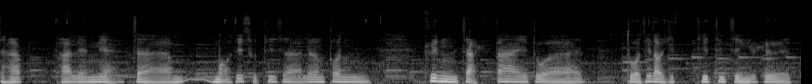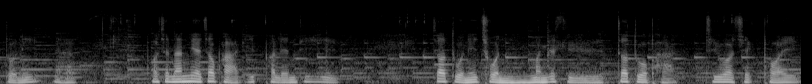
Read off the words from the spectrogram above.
นะครับ พาเลนเนี่ยจะเหมาะที่สุดที่จะเริ่มต้นขึ้นจากใต้ตัวตัวที่เราฮิตฮิตจริง ๆ ก็คือตัวนี้นะครับ เพราะฉะนั้นเนี่ยเจ้าผาดฮิพาเลนที่เจ้าตัวนี้ชนมันก็คือเจ้าตัวผาชื่อว่าเช็คพอยต์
